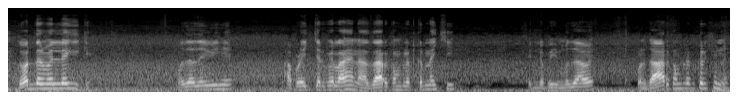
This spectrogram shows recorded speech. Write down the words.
જોરદાર મળી લાગી કે? મજા દેવી છે. આપણે અત્યારે પહેલાં છે ને હજાર કમ્પ્લીટ કરી નાખીએ. એટલે પછી મજા આવે. પણ હજાર કમ્પ્લીટ કરશું ને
